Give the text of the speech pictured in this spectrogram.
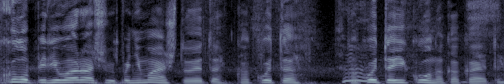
хлоп переворачиваю понимаю, что это какой-то какой-то икона какая-то.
